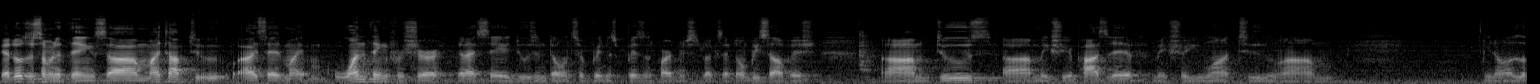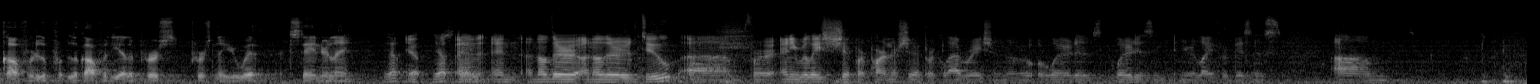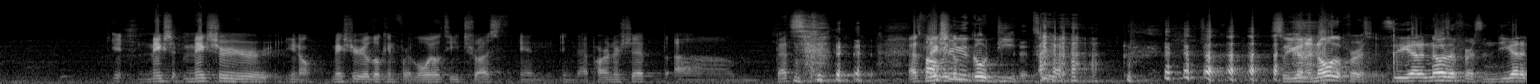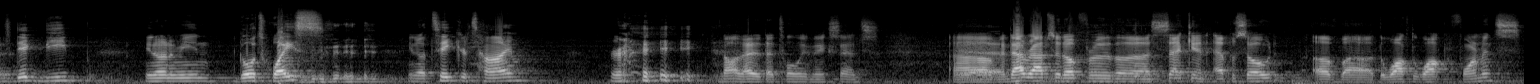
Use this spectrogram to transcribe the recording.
yeah, those are some of the things. Um, my top two, I said my one thing for sure that I say do's and don'ts of business business partnerships. Like I said, don't be selfish. Um, do's, uh, make sure you're positive. Make sure you want to, um, you know, look out for look, for, look out for the other person person that you're with. Stay in your lane. Yep. Yep. Yep. And and another another do um, for any relationship or partnership or collaboration or, or where it is where it is in, in your life or business. Um, it, make sure make sure you're you know make sure you're looking for loyalty, trust in in that partnership. Um, that's that's probably Make sure the- you go deep too. so you gotta know the person. so you gotta know the person. You gotta dig deep. You know what I mean? Go twice. you know, take your time. Right? No, that that totally makes sense. Um, and that wraps it up for the second episode of uh, the Walk the Walk performance.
